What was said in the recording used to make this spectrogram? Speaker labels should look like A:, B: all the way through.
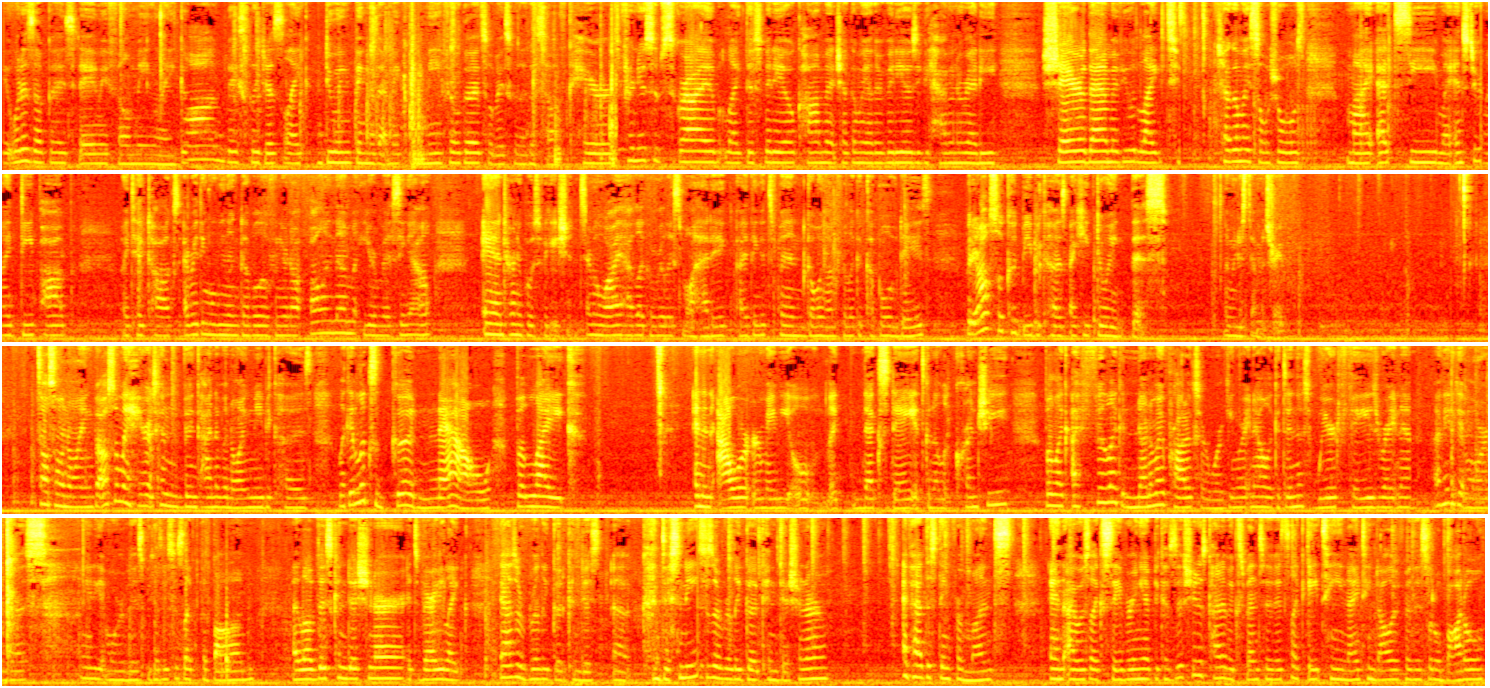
A: What is up guys? Today I'm filming like vlog, basically just like doing things that make me feel good. So basically like a self-care. If you're new, subscribe, like this video, comment, check out my other videos if you haven't already. Share them if you would like to. Check out my socials, my Etsy, my Instagram, my Depop, my TikToks. Everything will be linked down below. If you're not following them, you're missing out and turn on post notifications. I don't know why I have like a really small headache. I think it's been going on for like a couple of days, but it also could be because I keep doing this. Let me just demonstrate. It's also annoying, but also my hair has been kind of annoying me because like it looks good now, but like in an hour or maybe oh, like next day it's gonna look crunchy. But like I feel like none of my products are working right now. Like it's in this weird phase right now. I need to get more of this. I need to get more of this because this is like the bomb. I love this conditioner. It's very like it has a really good condi uh, conditioning. This is a really good conditioner. I've had this thing for months and I was like savoring it because this shit is kind of expensive. It's like 18 19 dollars for this little bottle.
